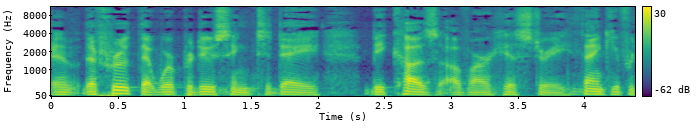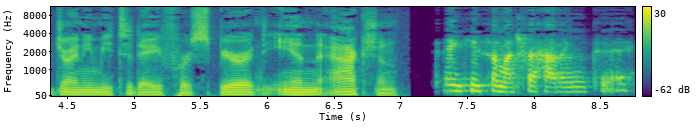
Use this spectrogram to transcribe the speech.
uh, the fruit that we're producing today because of our history. Thank you for joining me today for Spirit in Action. Thank you so much for having me today.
